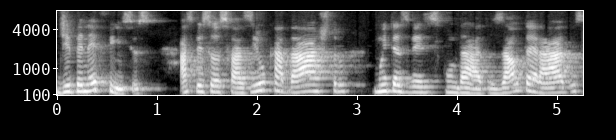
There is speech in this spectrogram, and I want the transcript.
de benefícios. As pessoas faziam o cadastro, muitas vezes com dados alterados,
